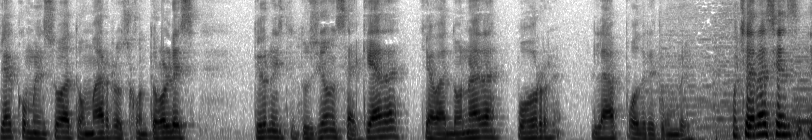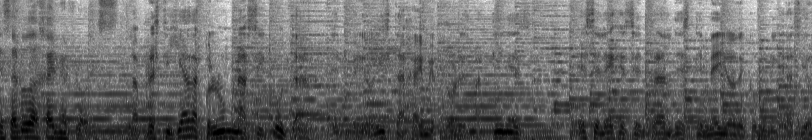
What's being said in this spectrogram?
ya comenzó a tomar los controles de una institución saqueada y abandonada por la podredumbre. Muchas gracias, le saluda Jaime Flores. La prestigiada columna Cicuta del periodista Jaime Flores Martínez es el eje central de este medio de comunicación.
